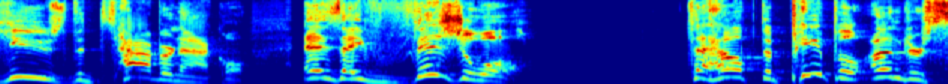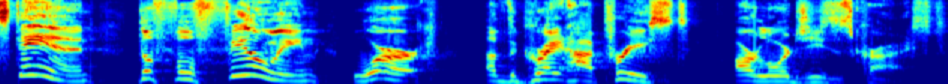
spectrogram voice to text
used the tabernacle as a visual to help the people understand the fulfilling work of the great high priest, our Lord Jesus Christ.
